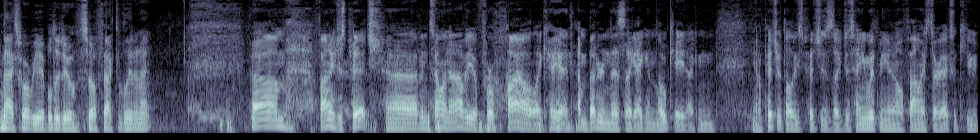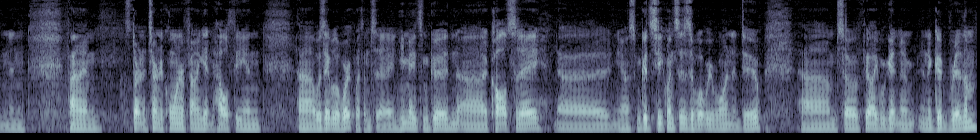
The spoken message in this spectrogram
Max, what were you able to do so effectively tonight? Um, finally just pitch. Uh, I've been telling Avi for a while, like, hey, I'm better than this. Like, I can locate, I can, you know, pitch with all these pitches. Like, just hang with me, and I'll finally start executing. And finally, I'm starting to turn the corner, finally getting healthy, and uh, was able to work with him today. And he made some good uh, calls today. Uh, you know, some good sequences of what we were wanting to do. Um, so I feel like we're getting a, in a good rhythm.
